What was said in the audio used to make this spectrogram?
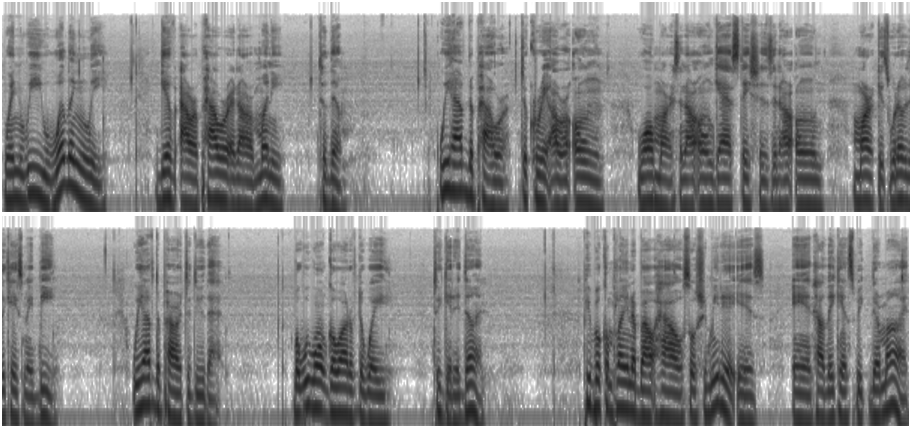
when we willingly give our power and our money to them. We have the power to create our own Walmarts and our own gas stations and our own markets, whatever the case may be. We have the power to do that. But we won't go out of the way to get it done. People complain about how social media is and how they can't speak their mind.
